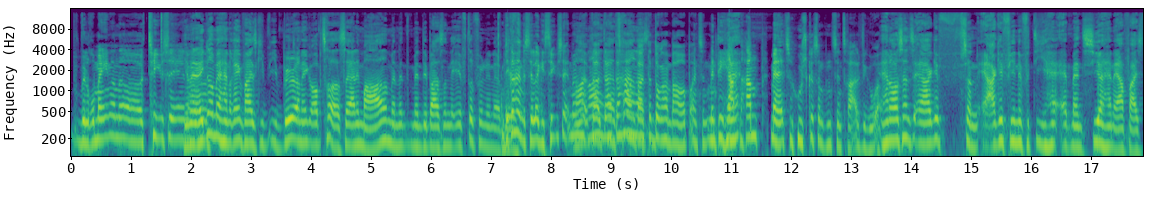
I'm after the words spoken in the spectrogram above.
vel romanerne og tv-serien. Jamen er og... ikke noget med, at han rent faktisk i, i bøgerne ikke optræder særlig meget, men, men det er bare sådan efterfølgende. er Det gør han vist heller ikke i tv-serien, men Nej, der, nej, der, der, har han bare, er der dukker han bare op. Og sådan- Men det er ham, Ja. ham, man altid husker som den centrale figur. Han er også hans ærke, sådan ærkefinde, fordi han, at man siger, at han er faktisk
